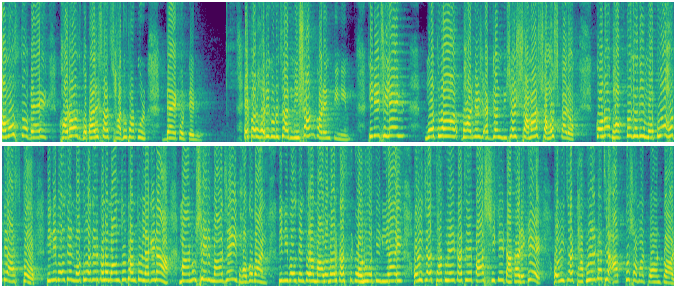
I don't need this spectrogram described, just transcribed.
সমস্ত ব্যয় খরচ গোপালচাঁদ সাধু ঠাকুর ব্যয় করতেন। এরপর হরিগুরুচাঁদ মিশন করেন তিনি। তিনি ছিলেন মতুয়া ধর্মের একজন বিশেষ সমাজ সংস্কারক। কোনো ভক্ত যদি মতুয়া হতে আসতো, তিনি বলতেন, মতুয়াদের কোনো মন্ত্রতন্ত্র লাগে না, মানুষের মাঝেই ভগবান। তিনি বলতেন, তোরা মা বাবার কাছ থেকে অনুমতি নিয়ে আয়, হরিচাঁদ ঠাকুরের কাছে পাশ শিখে টাকা রেখে, হরিচাঁদ ঠাকুরের কাছে আত্মসমর্পণ কর।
